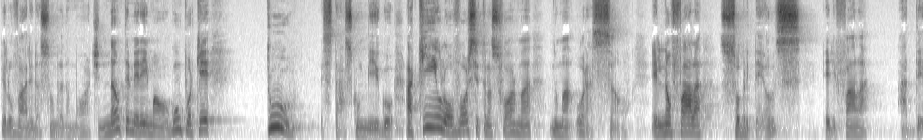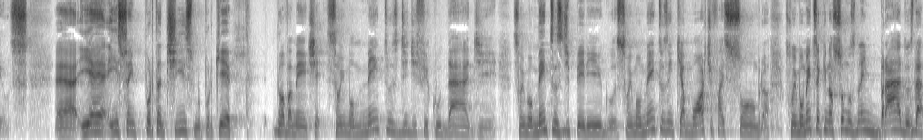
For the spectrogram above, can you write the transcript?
pelo vale da sombra da morte, não temerei mal algum, porque tu estás comigo. Aqui o louvor se transforma numa oração. Ele não fala sobre Deus, ele fala a Deus. É, e é, isso é importantíssimo, porque, novamente, são em momentos de dificuldade, são em momentos de perigo, são em momentos em que a morte faz sombra, são em momentos em que nós somos lembrados da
